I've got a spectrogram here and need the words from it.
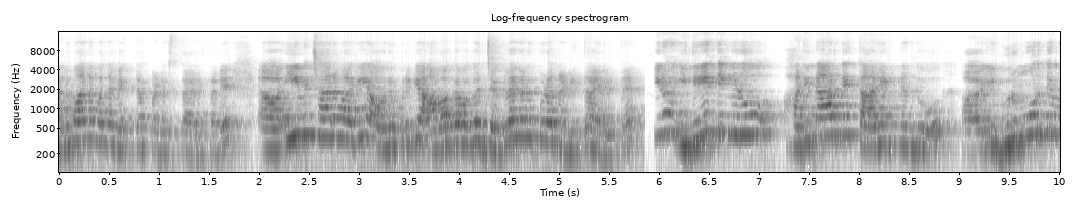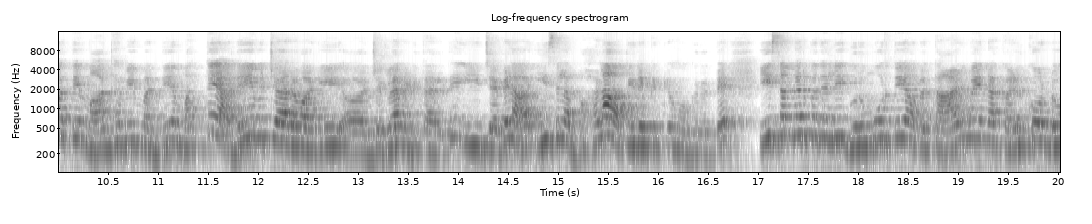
ಅನುಮಾನವನ್ನು ವ್ಯಕ್ತಪಡಿಸ್ತಾ ಇರ್ತಾರೆ. ಈ ವಿಚಾರವಾಗಿ ಅವರಿಬ್ಬರಿಗೆ ಅವಾಗವಾಗ ಜಗಳಗಳು ಕೂಡ ನಡೀತಾ ಇರುತ್ತೆ. ಇನ್ನು ಇದೇ ತಿಂಗಳು ಹದಿನಾರನೇ ತಾರೀಕಿನಂದು ಈ ಗುರುಮೂರ್ತಿ ಮತ್ತೆ ಮಾಧವಿ ಮಧ್ಯೆ ಮತ್ತೆ ಅದೇ ವಿಚಾರವಾಗಿ ಜಗಳ ನಡೀತಾ ಇರುತ್ತೆ. ಈ ಜಗಳ ಈ ಸಲ ಬಹಳ ಅತಿರೇಕಕ್ಕೆ ಹೋಗಿರುತ್ತೆ. ಈ ಸಂದರ್ಭದಲ್ಲಿ ಗುರುಮೂರ್ತಿ ಅವನ ತಾಳ್ಮೆಯನ್ನ ಕಳ್ಕೊಂಡು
